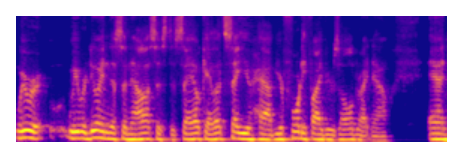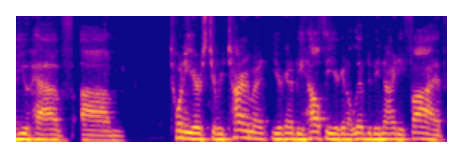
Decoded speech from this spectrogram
We were we were doing this analysis to say okay let's say you have you're 45 years old right now and you have um, 20 years to retirement you're going to be healthy you're going to live to be 95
